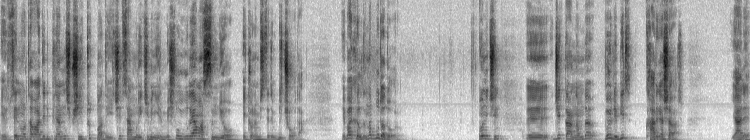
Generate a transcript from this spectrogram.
E, senin orta vadeli planın hiçbir şeyi tutmadığı için sen bunu 2025'te uygulayamazsın diyor ekonomistlerin birçoğu da. E bakıldığında bu da doğru. Onun için e, ciddi anlamda böyle bir kargaşa var. Yani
